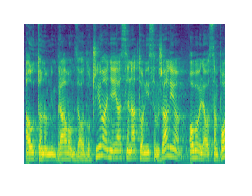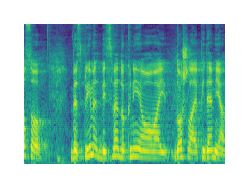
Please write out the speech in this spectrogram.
autonomnim pravom za odlučivanje. Ja se na to nisam žalio, obavljao sam posao bez primetbi sve dok nije ovaj došla epidemija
